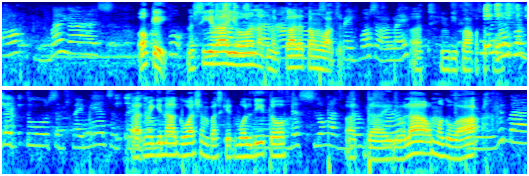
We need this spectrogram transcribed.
ako. Bye, guys! okay nasira yon at nagkalat ang water at hindi pa ako tapos Don't forget to subscribe me subscribe at may ginagawa siyang basketball dito at dahil wala akong magawa Goodbye!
